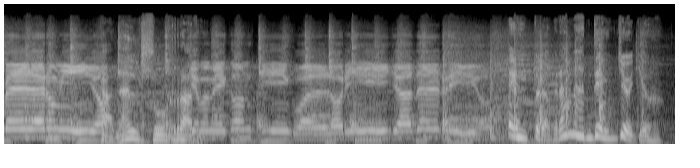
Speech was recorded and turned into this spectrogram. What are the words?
velero mío. Canal Sur Radio. Llévame contigo a la orilla del río. El programa del Yoyo.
